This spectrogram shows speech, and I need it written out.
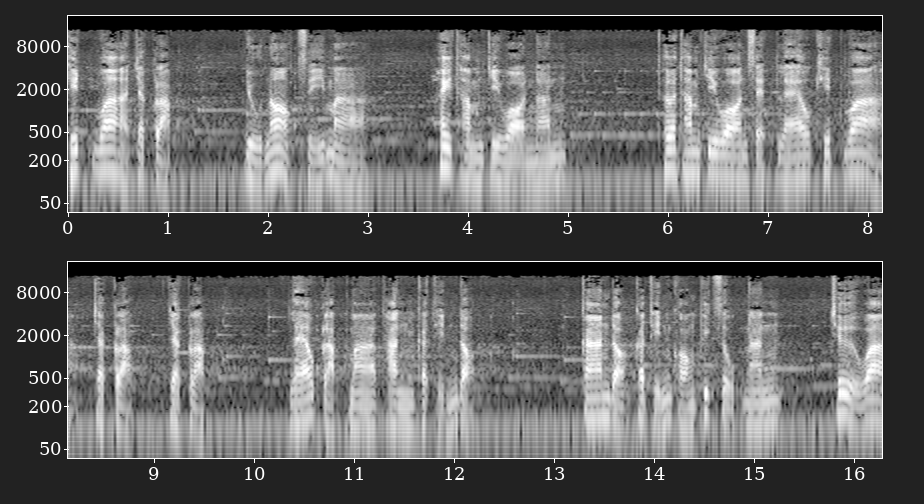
คิดว่าจะกลับ อยู่นอกสีมา ให้ทำจีวรนนั้น เธอทำจีวรเสร็จแล้วคิดว่าจะกลับจะกลับ แล้วกลับมาทันกระถินดอก การดอกกระถินของภิกษุนั้น ชื่อว่า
